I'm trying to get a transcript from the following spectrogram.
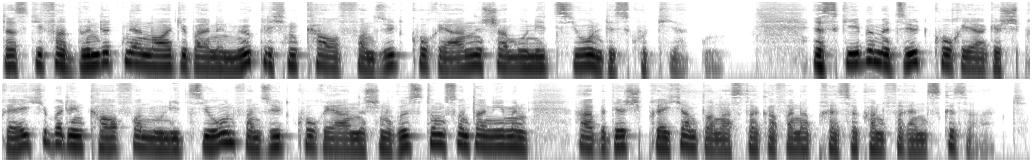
dass die Verbündeten erneut über einen möglichen Kauf von südkoreanischer Munition diskutierten. Es gebe mit Südkorea Gespräche über den Kauf von Munition von südkoreanischen Rüstungsunternehmen, habe der Sprecher am Donnerstag auf einer Pressekonferenz gesagt.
